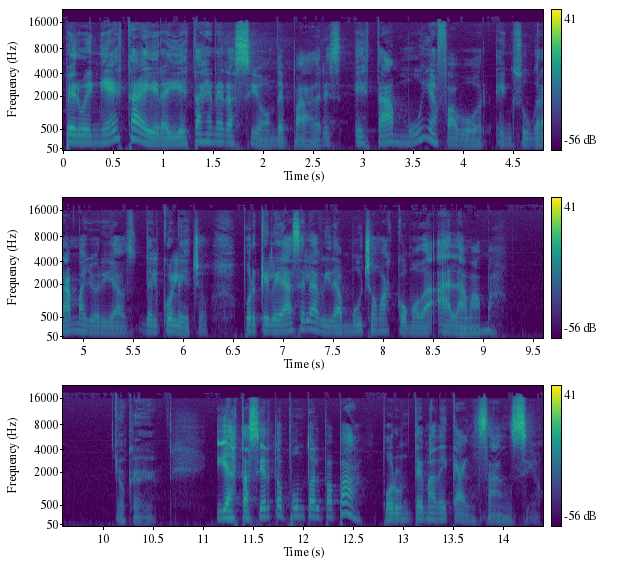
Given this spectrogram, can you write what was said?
pero en esta era y esta generación de padres está muy a favor, en su gran mayoría, del colecho, porque le hace la vida mucho más cómoda a la mamá. Ok. Y hasta cierto punto al papá, por un tema de cansancio.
